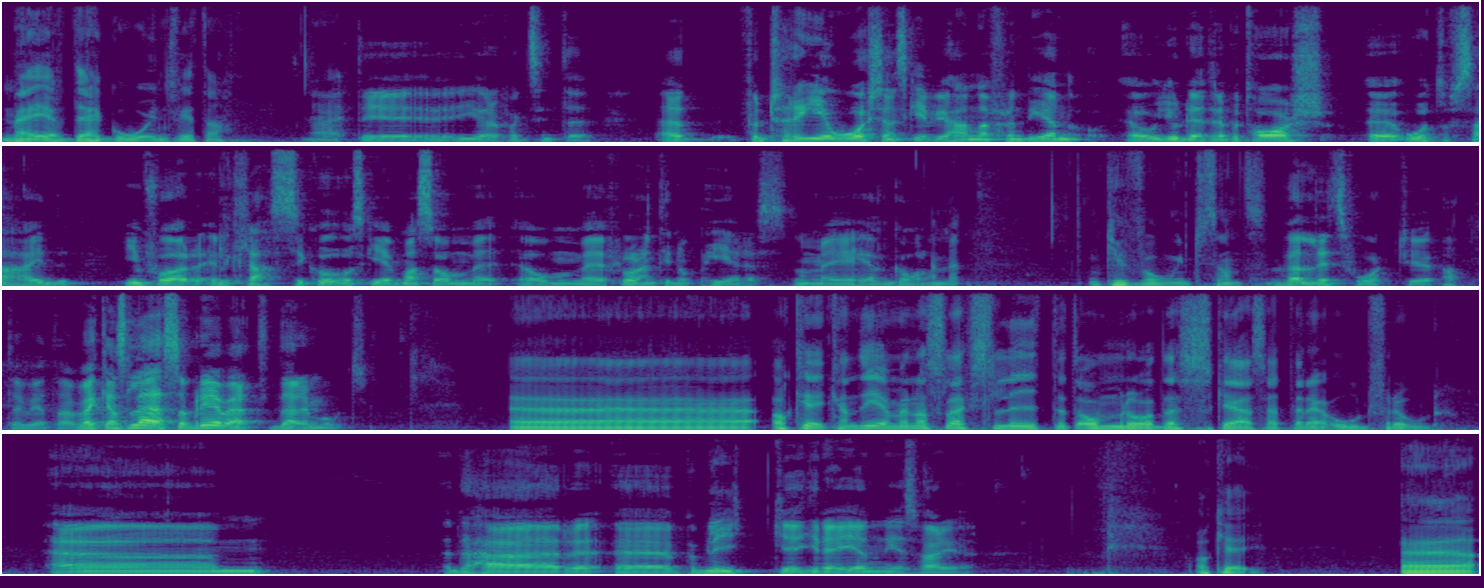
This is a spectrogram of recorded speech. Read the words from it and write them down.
nej, det här går inte att veta. Nej, det gör det faktiskt inte. Eh, För tre år sedan skrev ju Hanna Frändén och gjorde ett reportage eh, åt Offside inför El Clasico och skrev massa om, om eh, Florentino Perez. De är helt galna. Gud vad ointressant. Väldigt svårt ju att veta. Veckans läsarbrevet däremot. Uh, Okej, kan du ge mig något slags litet område så ska jag sätta det ord för ord. Ehm, det här eh, publikgrejen i Sverige. Okej. Eh,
